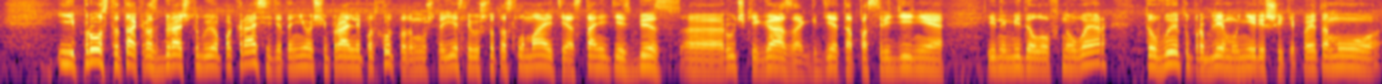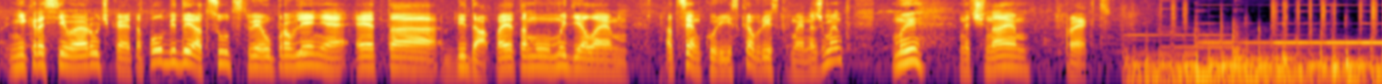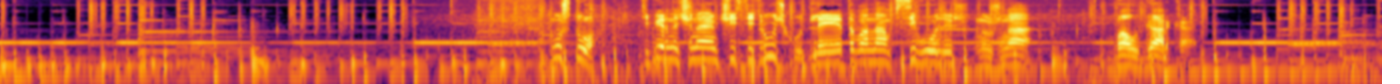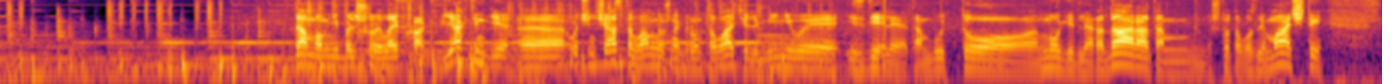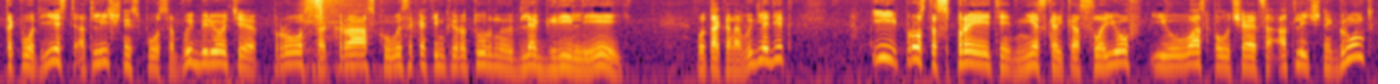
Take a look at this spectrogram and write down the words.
И просто так разбирать, чтобы ее покрасить, это не очень правильный подход, потому что если вы что-то сломаете, останетесь без э, ручки газа где-то посередине in the middle of nowhere, то вы эту проблему не решите. Поэтому некрасивая ручка – это полбеды, отсутствие управления – это беда. Поэтому мы делаем оценку риска в риск-менеджмент. Мы начинаем проект. Ну что, теперь начинаем чистить ручку. Для этого нам всего лишь нужна болгарка. Дам вам небольшой лайфхак. В яхтинге э, очень часто вам нужно грунтовать алюминиевые изделия, там, будь то ноги для радара, там что-то возле мачты. Так вот, есть отличный способ. Вы берете просто краску высокотемпературную для грилей, вот так она выглядит. И просто спреете несколько слоев, и у вас получается отличный грунт.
